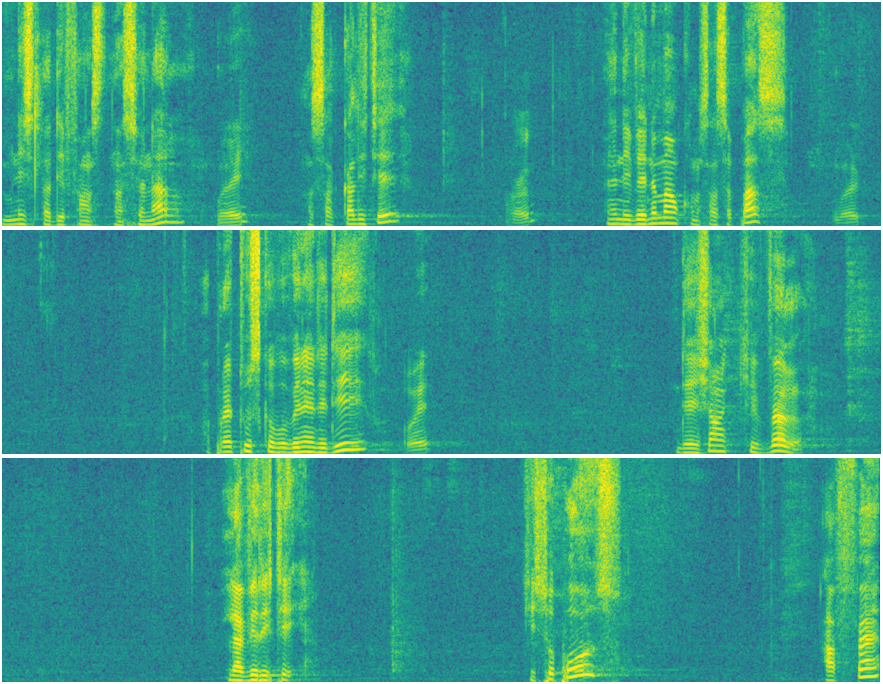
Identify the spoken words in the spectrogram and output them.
ministre de la Défense nationale, Oui. En sa qualité, un événement comme ça se passe, après tout ce que vous venez de dire, des gens qui veulent la vérité, qui s'opposent afin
